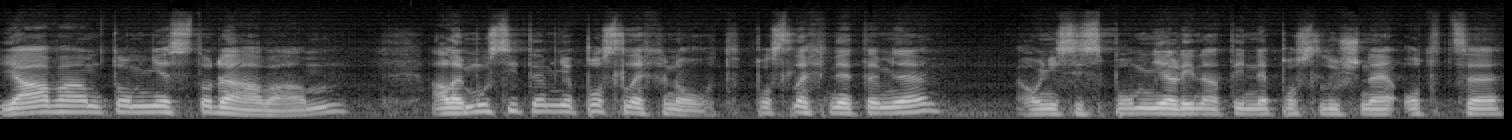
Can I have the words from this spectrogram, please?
já vám to město dávám, ale musíte mě poslechnout. Poslechněte mě. A oni si vzpomněli na ty neposlušné otce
